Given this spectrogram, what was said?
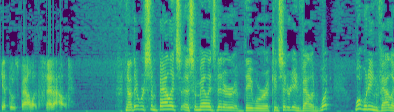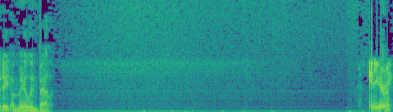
get those ballots sent out. Now there were some ballots, uh, some mail-ins that are they were considered invalid. What what would invalidate a mail-in ballot? Can you hear me?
